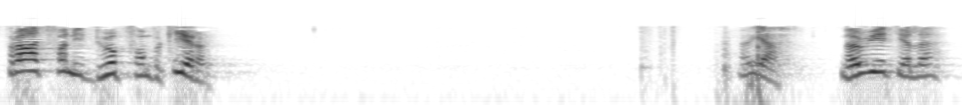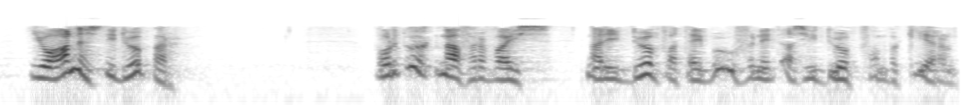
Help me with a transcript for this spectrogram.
Spraak van die doop van bekering. Nou ja, nou weet julle, Johannes die Doper word ook na verwys na die doop wat hy beoefen het as die doop van bekering.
